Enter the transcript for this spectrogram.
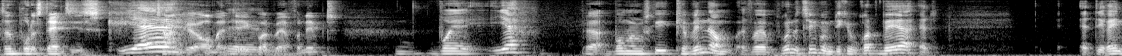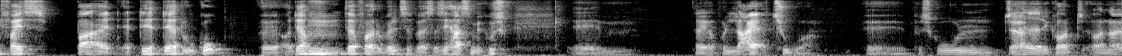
Sådan en protestantisk ja, tanke om, at det ikke øh, måtte være for nemt. hvor jeg, ja, Ja. hvor man måske kan vente om, altså, hvor jeg begyndte at tænke på, at det kan jo godt være, at, at det rent faktisk bare, at, at det er der, du er god, øh, og derfor, Mm. derfor er du vel tilpas. Altså jeg har simpelthen huske, øh, når jeg var på lejrtur øh, på skolen, så Ja. havde jeg det godt, og når,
